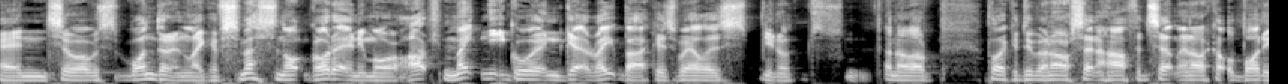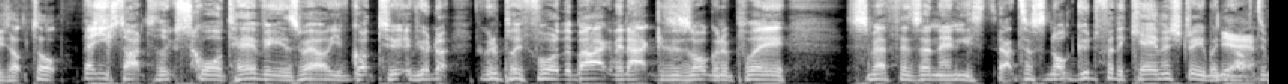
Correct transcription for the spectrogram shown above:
And so I was wondering, like, if Smith's not got it anymore, Hearts might need to go out and get a right back as well as, you know, another, probably could do another centre half and certainly another couple of bodies up top. Then you start to look squad heavy as well. You've got to if you're not if you're going to play four at the back, then Atkins is not going to play. Smith is in, and he's that's just not good for the chemistry when you have to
